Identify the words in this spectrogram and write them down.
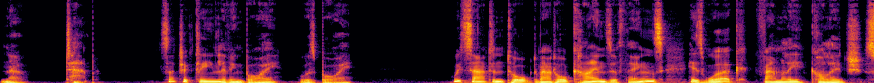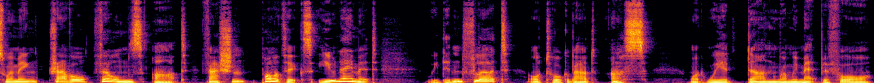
No. Tap. Such a clean living boy was Boy. We sat and talked about all kinds of things his work, family, college, swimming, travel, films, art, fashion, politics, you name it. We didn't flirt or talk about us, what we had done when we met before.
